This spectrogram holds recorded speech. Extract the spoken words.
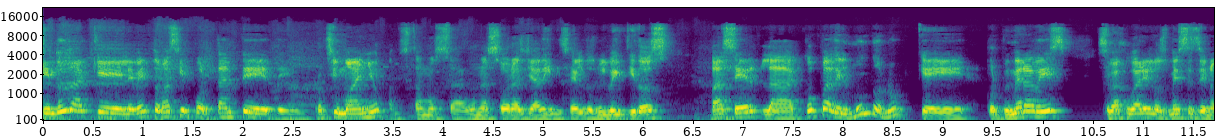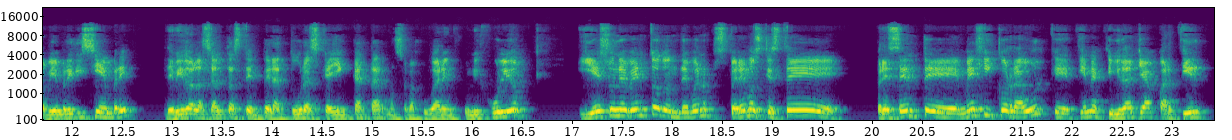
Sin duda que el evento más importante del próximo año, cuando estamos a unas horas ya de iniciar el 2022, va a ser la Copa del Mundo, ¿no? Que por primera vez se va a jugar en los meses de noviembre y diciembre, debido a las altas temperaturas que hay en Qatar, no se va a jugar en junio y julio. Y es un evento donde, bueno, pues esperemos que esté presente México, Raúl, que tiene actividad ya a partir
